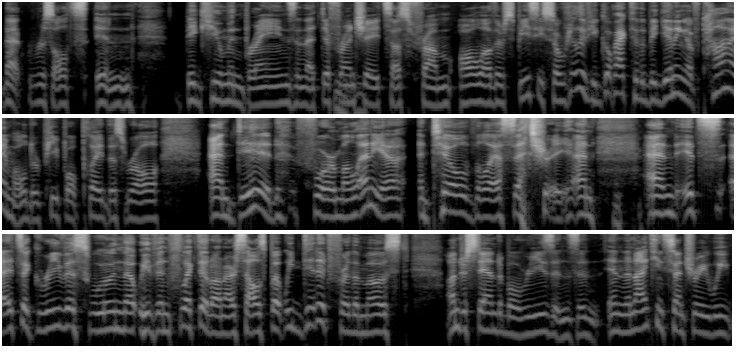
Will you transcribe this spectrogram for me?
that results in big human brains and that mm-hmm. differentiates mm-hmm. us from all other species. So really if you go back to the beginning of time older people played this role and did for millennia until the last century. And and it's it's a grievous wound that we've inflicted on ourselves, but we did it for the most understandable reasons. And in the 19th century, we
